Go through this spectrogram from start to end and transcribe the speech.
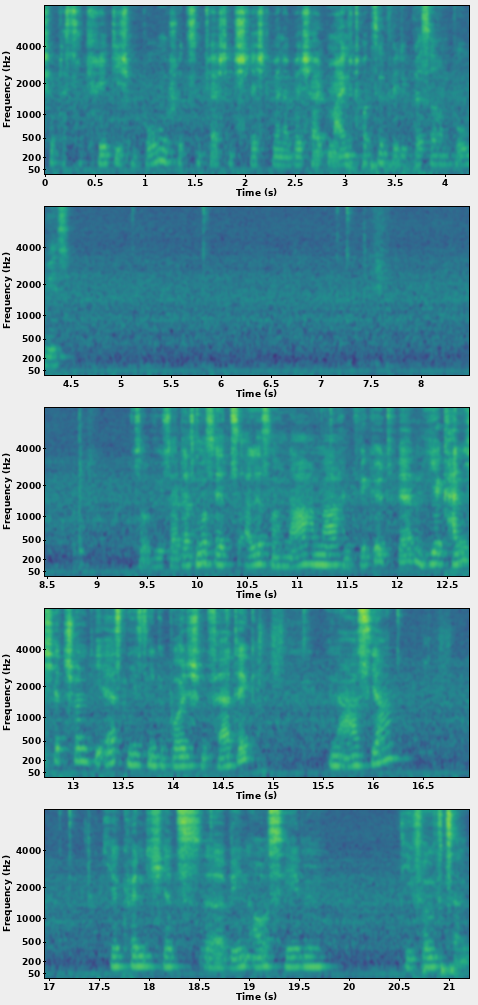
Ich glaube, dass die kretischen Bogenschützen vielleicht nicht schlecht wären, aber ich halt meine trotzdem für die besseren Bogis. So, wie gesagt, das muss jetzt alles noch nach und nach entwickelt werden. Hier kann ich jetzt schon die ersten, hier sind die Gebäude schon fertig in Asia. Hier könnte ich jetzt äh, wen ausheben? Die 15.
